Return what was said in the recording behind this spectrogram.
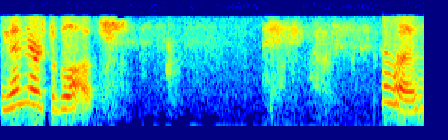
And then there's the gloves. Hello.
